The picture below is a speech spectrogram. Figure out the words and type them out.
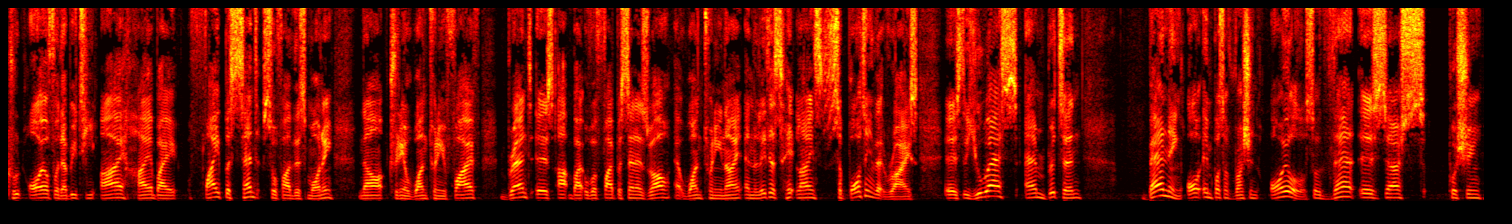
Crude oil for WTI higher by 5% so far this morning, now trading at 125. Brent is up by over 5% as well at 129. And the latest headlines supporting that rise is the US and Britain banning all imports of Russian oil. So that is just pushing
